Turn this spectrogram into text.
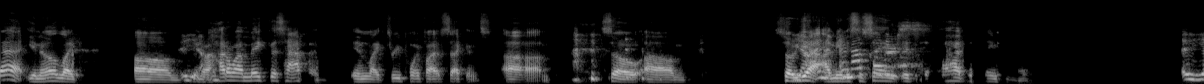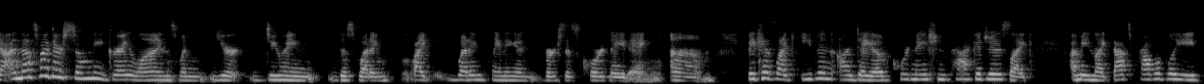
that? You know, like, um, yeah. you know, how do I make this happen? In like 3.5 seconds. Um, so, um, so yeah, yeah and, I mean, it's the same. It's, I have the same thing. Yeah, and that's why there's so many gray lines when you're doing this wedding, like wedding planning and versus coordinating. Um, because like even our day of coordination packages, like I mean, like that's probably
